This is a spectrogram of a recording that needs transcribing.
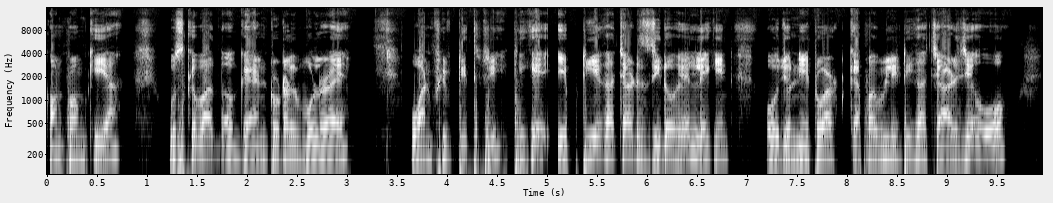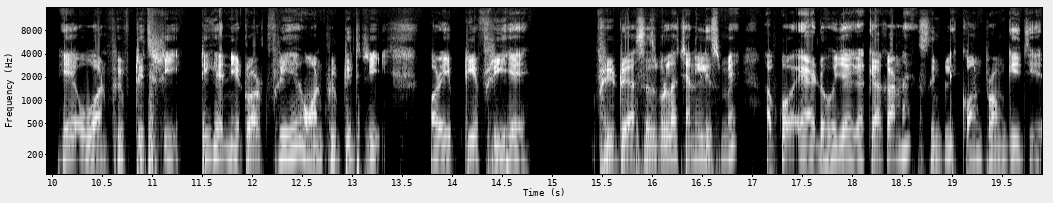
कंफर्म किया। उसके बाद ग्रैंड टोटल बोल रहा है 153 ठीक है एफ़ टी ए का चार्ज ज़ीरो है, लेकिन वो जो नेटवर्क कैपेबिलिटी का चार्ज है, वो है 153 ठीक है नेटवर्क फ्री है 153 और एफ़ टी ए फ्री है। फ्री टू एक्सेस वाला चैनल इसमें आपको ऐड हो जाएगा। क्या करना है? सिंपली कॉन्फर्म कीजिए।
